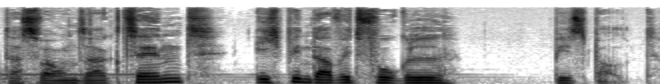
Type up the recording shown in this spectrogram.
Das war unser Akzent. Ich bin David Vogel. Bis bald.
